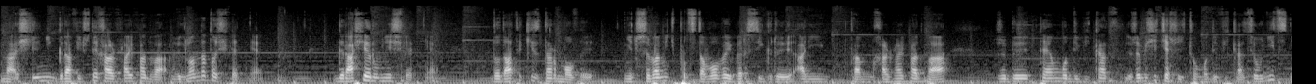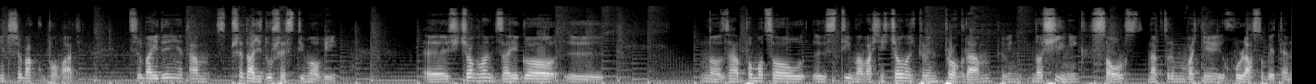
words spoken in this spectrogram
na silnik graficzny Half-Life'a 2. Wygląda to świetnie. Gra się równie świetnie. Dodatek jest darmowy. Nie trzeba mieć podstawowej wersji gry, ani tam Half-Life 2, żeby tę żeby się cieszyć tą modyfikacją. Nic nie trzeba kupować. Trzeba jedynie tam sprzedać duszę Steamowi, yy, ściągnąć za jego yy, no, za pomocą e, Steama właśnie ściągnąć pewien program, pewien no, silnik Source, na którym właśnie hula sobie ten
